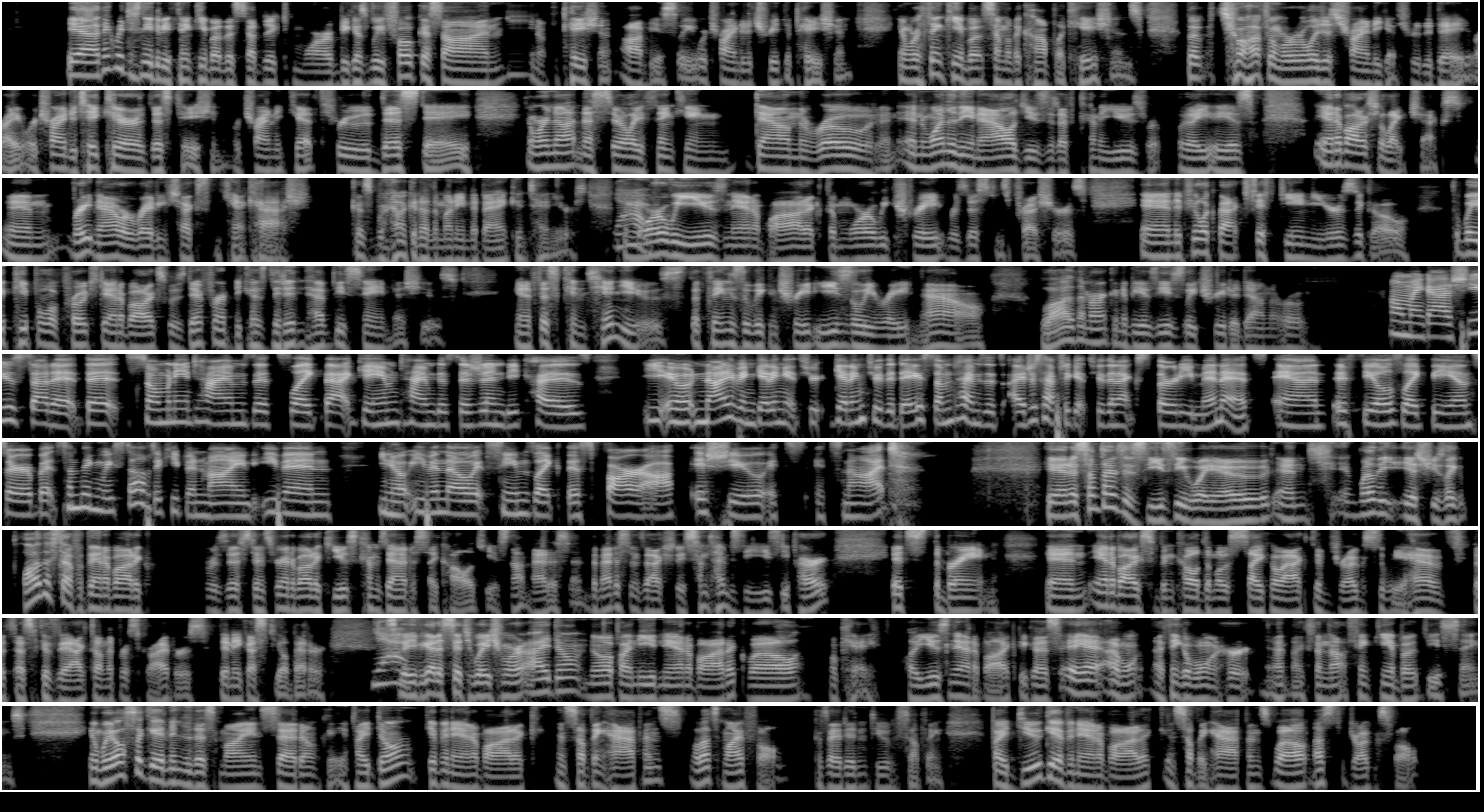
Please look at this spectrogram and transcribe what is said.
Yeah, I think we just need to be thinking about the subject more because we focus on, you know, the patient. Obviously, we're trying to treat the patient, and we're thinking about some of the complications. But too often, we're really just trying to get through the day, right? We're trying to take care of this patient. We're trying to get through this day, and we're not necessarily thinking down the road. And and one of the analogies that I've kind of used lately is antibiotics are like checks, and right now we're writing checks we can't cash because we're not going to have the money in the bank in 10 years. Yes. The more we use an antibiotic, the more we create resistance pressures. And if you look back 15 years ago, the way people approached antibiotics was different because they didn't have these same issues. And if this continues, the things that we can treat easily right now, a lot of them aren't going to be as easily treated down the road. Oh my gosh, you said it that so many times it's like that game time decision because you know not even getting it through getting through the day sometimes it's i just have to get through the next 30 minutes and it feels like the answer but something we still have to keep in mind even you know even though it seems like this far off issue it's it's not. Yeah and sometimes it's the easy way out and one of the issues like a lot of the stuff with antibiotic resistance or antibiotic use comes down to psychology. It's not medicine. The medicine is actually sometimes the easy part. It's the brain. And antibiotics have been called the most psychoactive drugs that we have, but that's because they act on the prescribers. They make us feel better. Yes. So you've got a situation where I don't know if I need an antibiotic. Well, okay, I'll use an antibiotic because a I won't. I think it won't hurt I'm not thinking about these things. And we also get into this mindset. Okay, if I don't give an antibiotic and something happens, well, that's my fault because I didn't do something. If I do give an antibiotic and something happens, well, that's the drug's fault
